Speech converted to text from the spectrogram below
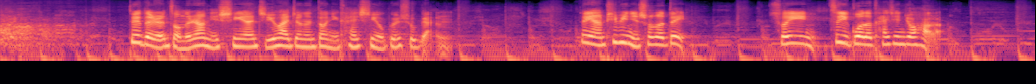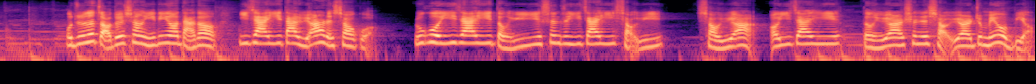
对的人总能让你心安，几句话就能逗你开心，有归属感。对呀，屁屁你说的对，所以自己过得开心就好了。我觉得找对象一定要达到一加一大于二的效果。如果一加一等于一，甚至一加一小于小于二，哦，一加一等于二，甚至小于二就没有必要。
